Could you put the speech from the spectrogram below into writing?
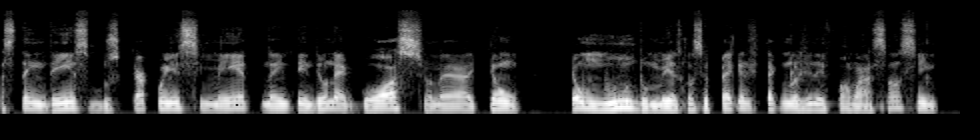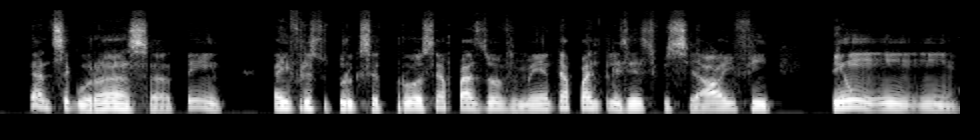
as tendências, buscar conhecimento, né, entender o negócio, né, que é um, é um mundo mesmo. Quando você pega de tecnologia da informação, assim, tem a de segurança, tem a infraestrutura que você trouxe, tem a parte de desenvolvimento, tem a parte de inteligência artificial, enfim, tem um, um, um,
